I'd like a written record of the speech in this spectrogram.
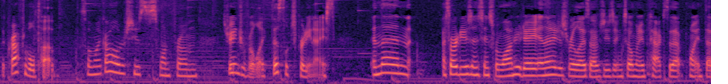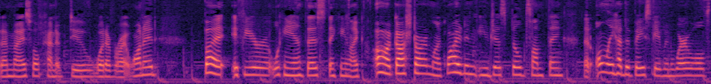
the craftable tub. So I'm like, oh, I'll just use this one from Strangerville. Like, this looks pretty nice. And then I started using things from Laundry Day, and then I just realized I was using so many packs at that point that I might as well kind of do whatever I wanted. But if you're looking at this thinking like, oh gosh darn, like why didn't you just build something that only had the base game in werewolves?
